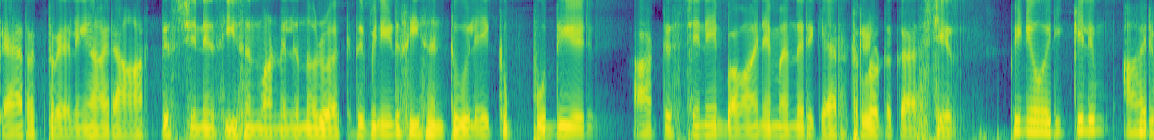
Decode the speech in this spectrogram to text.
ക്യാരക്ടർ അല്ലെങ്കിൽ ആ ഒരു ആർട്ടിസ്റ്റിനെ സീസൺ വണ്ണിൽ നിന്ന് ഒഴിവാക്കിയത്. പിന്നീട് സീസൺ ടൂവിലേക്ക് പുതിയൊരു ആർട്ടിസ്റ്റിനെയും ഭവാനിയമ്മ എന്നൊരു ക്യാരക്ടറിലോട്ട് കാസ്റ്റ് ചെയ്തു. പിന്നെ ഒരിക്കലും ആ ഒരു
